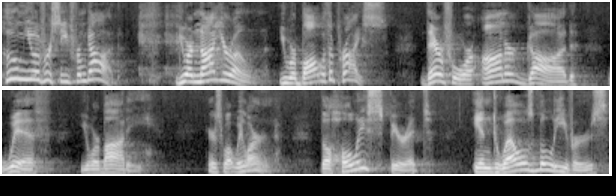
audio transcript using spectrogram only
whom you have received from God? You are not your own. You were bought with a price. Therefore, honor God with your body. Here's what we learn the Holy Spirit indwells believers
